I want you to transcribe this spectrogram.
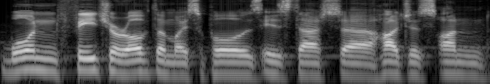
One feature of them, I suppose, is that uh, Hodges on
